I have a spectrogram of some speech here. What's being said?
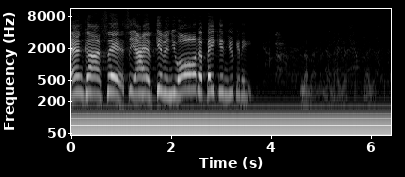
And God said, See, I have given you all the bacon you can eat. No, no, no, no, not yes, sir. Not yes, sir.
